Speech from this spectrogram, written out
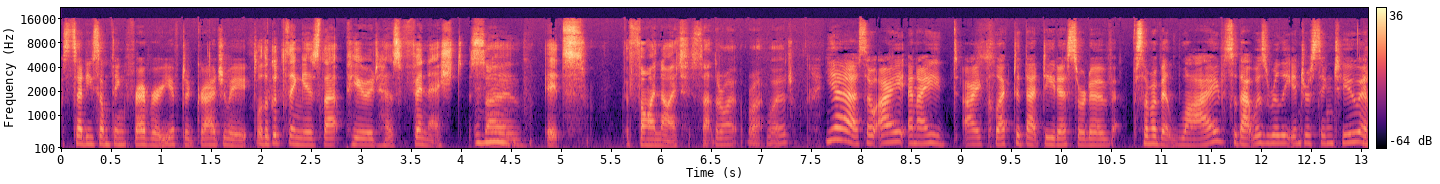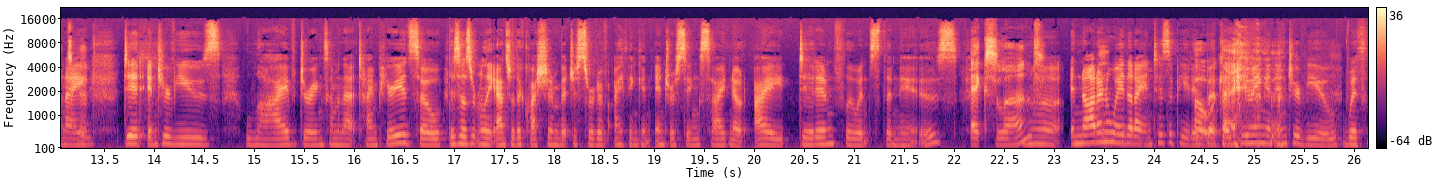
study something forever. You have to graduate. Well, the good thing is that period has finished, so mm-hmm. it's finite. Is that the right right word? Yeah, so I and I I collected that data sort of some of it live, so that was really interesting too. And That's I good. did interviews live during some of that time period. So this doesn't really answer the question, but just sort of I think an interesting side note. I did influence the news. Excellent. Uh, and not in a way that I anticipated, oh, but okay. by doing an interview with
